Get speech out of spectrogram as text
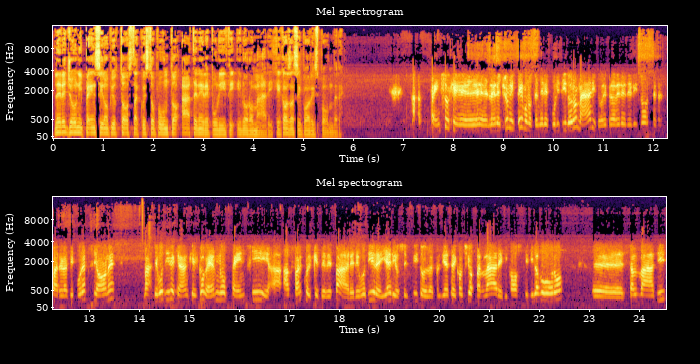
le regioni pensino piuttosto a questo punto a tenere puliti i loro mari. Che cosa si può rispondere? Penso che le regioni devono tenere puliti i loro mari, dovrebbero avere le risorse per fare la depurazione, ma devo dire che anche il governo pensi a, a fare quel che deve fare. Devo dire, ieri ho sentito il Presidente del Consiglio parlare di posti di lavoro eh, salvati.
